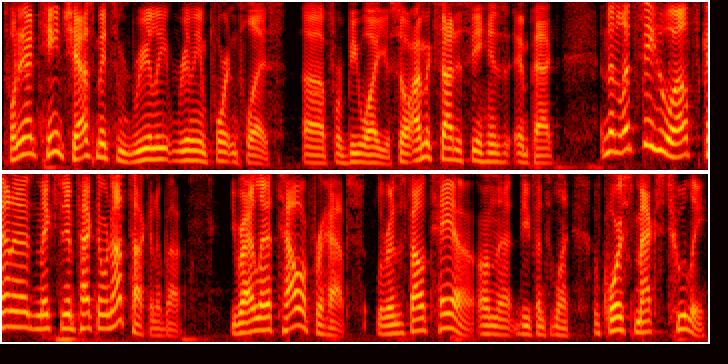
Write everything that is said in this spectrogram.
2019, Chaz made some really, really important plays uh, for BYU. So I'm excited to see his impact. And then let's see who else kind of makes an impact that we're not talking about. Uriah Leiataua, perhaps. Lorenzo Fauatea on that defensive line. Of course, Max Tooley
